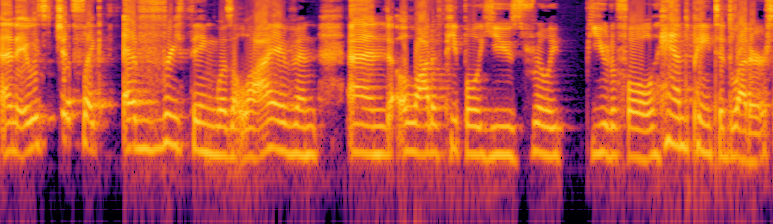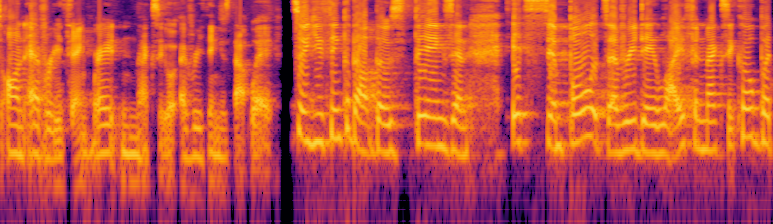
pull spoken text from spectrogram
And it was just like everything was alive and and a lot of people used really beautiful hand painted letters on everything, right? In Mexico, everything is that way. So you think about those things and it's simple, it's everyday life in Mexico, but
